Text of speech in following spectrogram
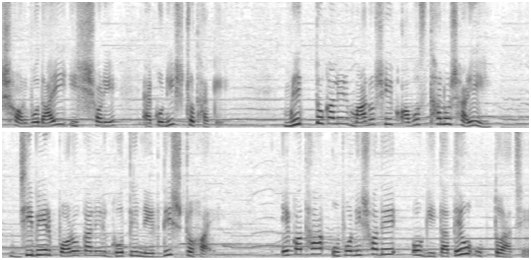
সর্বদাই ঈশ্বরে একনিষ্ঠ থাকে। মৃত্যুকালের মানসিক অবস্থানুসারেই জীবের পরকালের গতি নির্দিষ্ট হয়। একথা উপনিষদে ও গীতাতেও উক্ত আছে।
